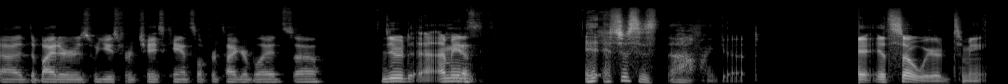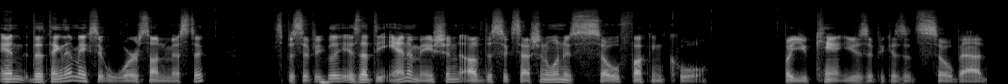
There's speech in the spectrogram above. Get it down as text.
uh, divider is used for chase cancel for Tiger Blade. So. Dude, I mean guess- it, it's just is oh my god. It, it's so weird to me. And the thing that makes it worse on mystic specifically is that the animation of the succession one is so fucking cool but you can't use it because it's so bad.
